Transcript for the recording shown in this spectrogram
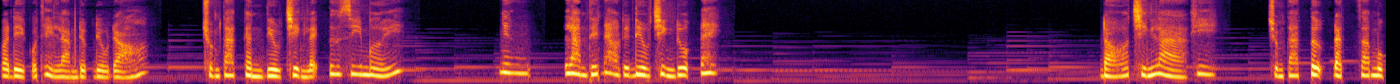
Và để có thể làm được điều đó, chúng ta cần điều chỉnh lại tư duy mới nhưng làm thế nào để điều chỉnh được đây? Đó chính là khi chúng ta tự đặt ra mục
